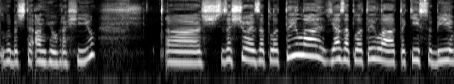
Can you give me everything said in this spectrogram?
вибачте, ангіографію. Е, За що я заплатила? Я заплатила такий собі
